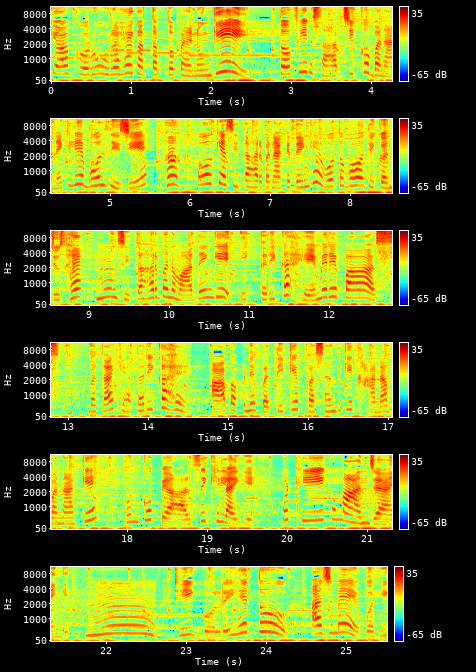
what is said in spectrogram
क्या करूँ? रहेगा तब तो पहनूँगी। तो फिर साहब जी को बनाने के लिए बोल दीजिए। हाँ वो क्या सीताहार बना के देंगे, वो तो बहुत ही कंजूस है। हम्म सीताहार बनवा देंगे। एक तरीका है मेरे पास। बता क्या तरीका है? आप अपने पति के पसंद की खाना बना के उनको प्यार से खिलाइए, वो ठीक मान जाएँगे। हम्म ठीक बोल रही है तू। आज मैं वही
